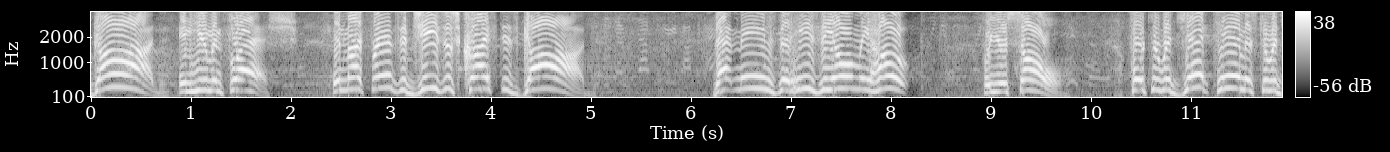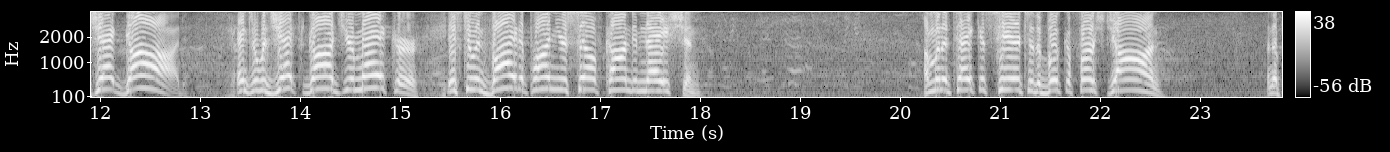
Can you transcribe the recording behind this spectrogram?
God in human flesh. And my friends, if Jesus Christ is God, that means that he's the only hope for your soul. For to reject him is to reject God. And to reject God, your Maker, is to invite upon yourself condemnation. I'm going to take us here to the book of 1 John and a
